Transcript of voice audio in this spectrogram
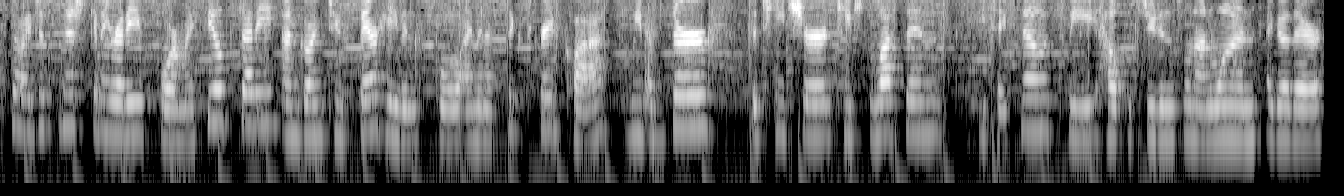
So I just finished getting ready for my field study. I'm going to Fair Haven School. I'm in a sixth grade class. We observe the teacher teach the lessons, we take notes, we help the students one-on-one. -on -one. I go there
